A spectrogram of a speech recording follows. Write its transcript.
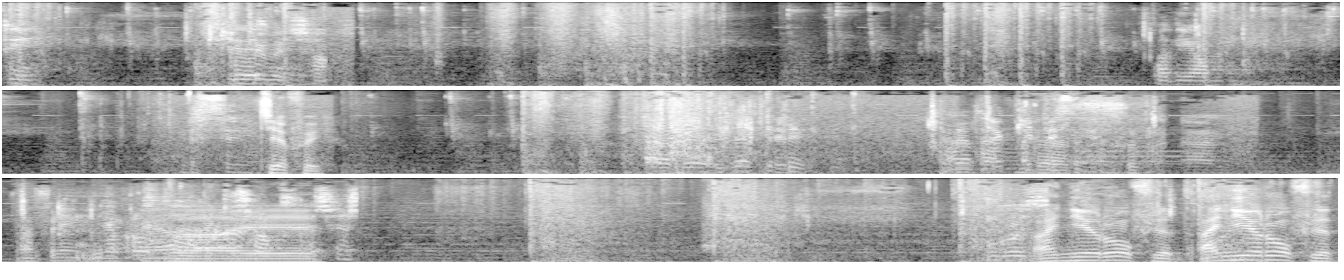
Ты. Через вышел. Подъем. Тефой. На френде. Я просто Ай. отошел, слышишь? Гусь. Они рофлят, они рофлят.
